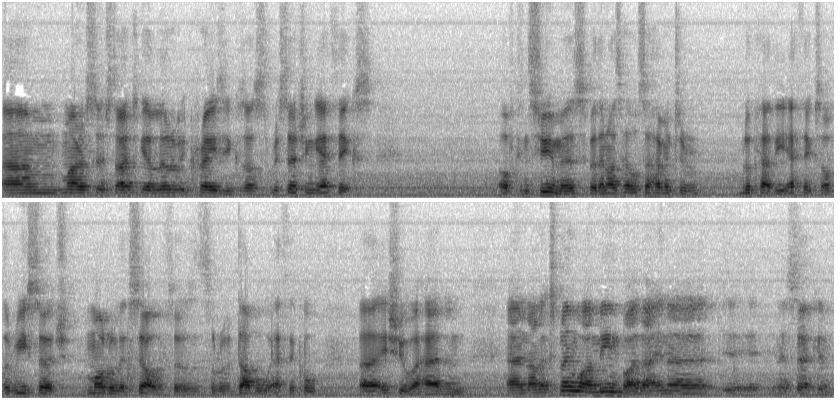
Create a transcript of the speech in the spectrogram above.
um, my research started to get a little bit crazy because I was researching ethics of consumers, but then I was also having to look at the ethics of the research model itself. So it was a sort of a double ethical uh, issue I had, and and I'll explain what I mean by that in a in a second.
